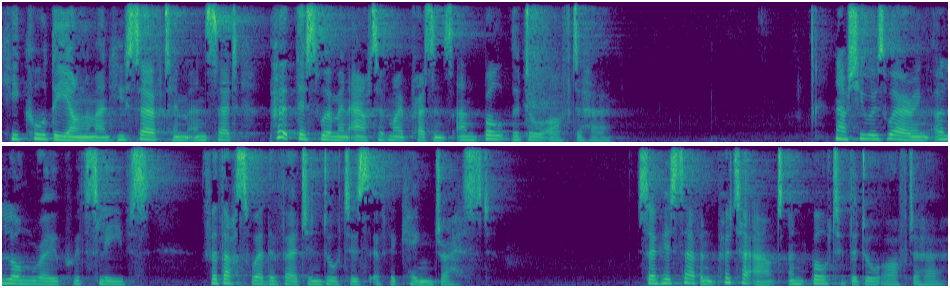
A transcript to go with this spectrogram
He called the young man who served him and said, Put this woman out of my presence and bolt the door after her. Now she was wearing a long robe with sleeves, for thus were the virgin daughters of the king dressed. So his servant put her out and bolted the door after her.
